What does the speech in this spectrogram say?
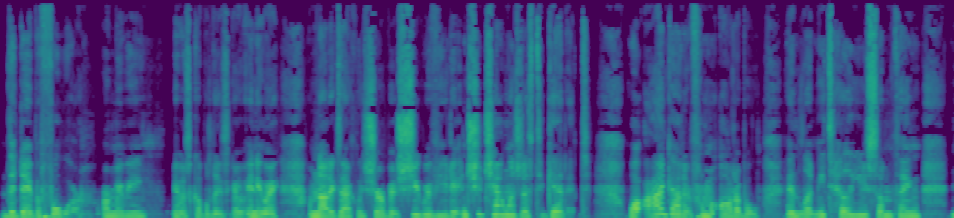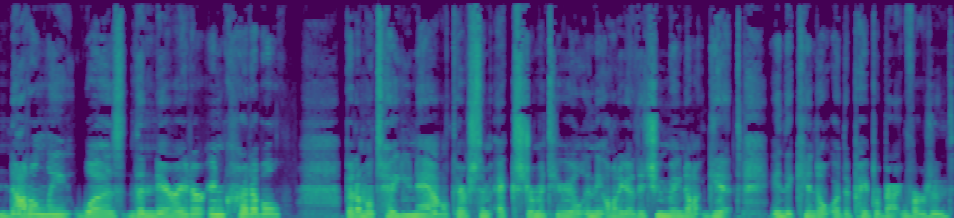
the day before, or maybe it was a couple days ago. Anyway, I'm not exactly sure, but she reviewed it and she challenged us to get it. Well, I got it from Audible, and let me tell you something. Not only was the narrator incredible, but I'm gonna tell you now, there's some extra material in the audio that you may not get in the Kindle or the paperback versions.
